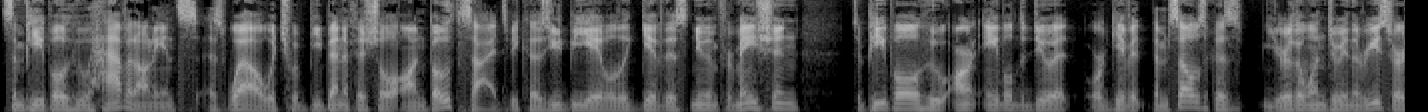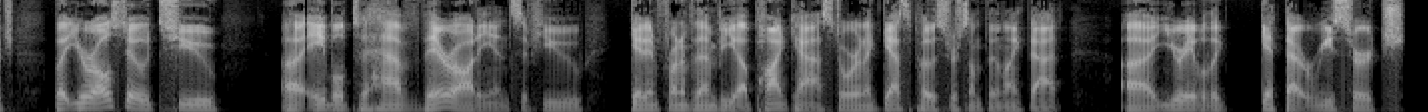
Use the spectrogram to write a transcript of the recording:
some people who have an audience as well, which would be beneficial on both sides because you'd be able to give this new information to people who aren't able to do it or give it themselves because you're the one doing the research, but you're also to uh, able to have their audience if you get in front of them via a podcast or in a guest post or something like that. Uh, you're able to get that research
